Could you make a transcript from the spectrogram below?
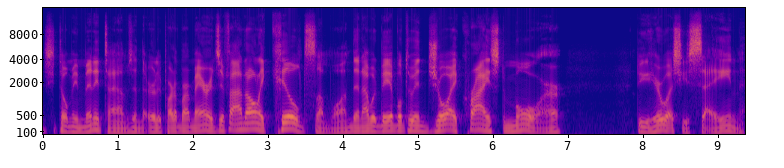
she told me many times in the early part of our marriage if I'd only killed someone, then I would be able to enjoy Christ more. Do you hear what she's saying?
